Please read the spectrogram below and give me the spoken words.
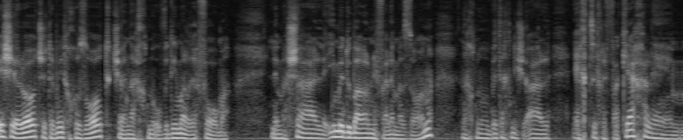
יש שאלות שתמיד חוזרות כשאנחנו עובדים על רפורמה. למשל, אם מדובר על מפעלי מזון, אנחנו בטח נשאל איך צריך לפקח עליהם,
